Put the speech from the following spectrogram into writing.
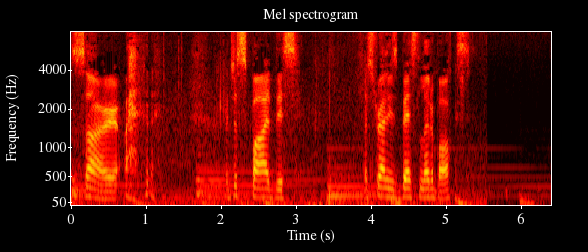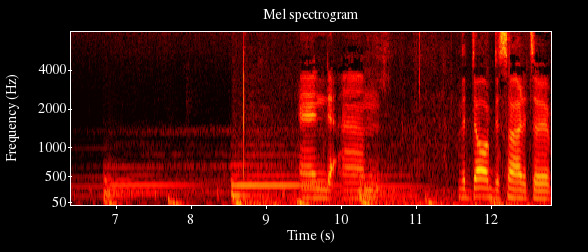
So, I just spied this Australia's best letterbox. And um, the dog decided to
